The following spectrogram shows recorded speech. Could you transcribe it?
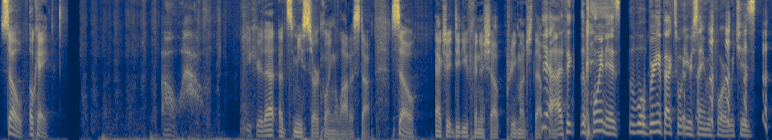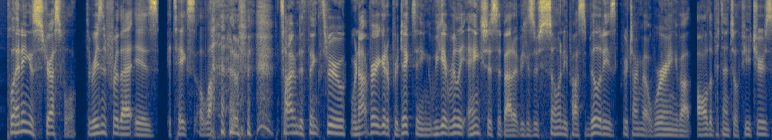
so okay, Oh wow. you hear that? That's me circling a lot of stuff. So actually, did you finish up pretty much that? Yeah, point? I think the point is we'll bring it back to what you were saying before, which is Planning is stressful. The reason for that is it takes a lot of time to think through. We're not very good at predicting. We get really anxious about it because there's so many possibilities. We were talking about worrying about all the potential futures.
